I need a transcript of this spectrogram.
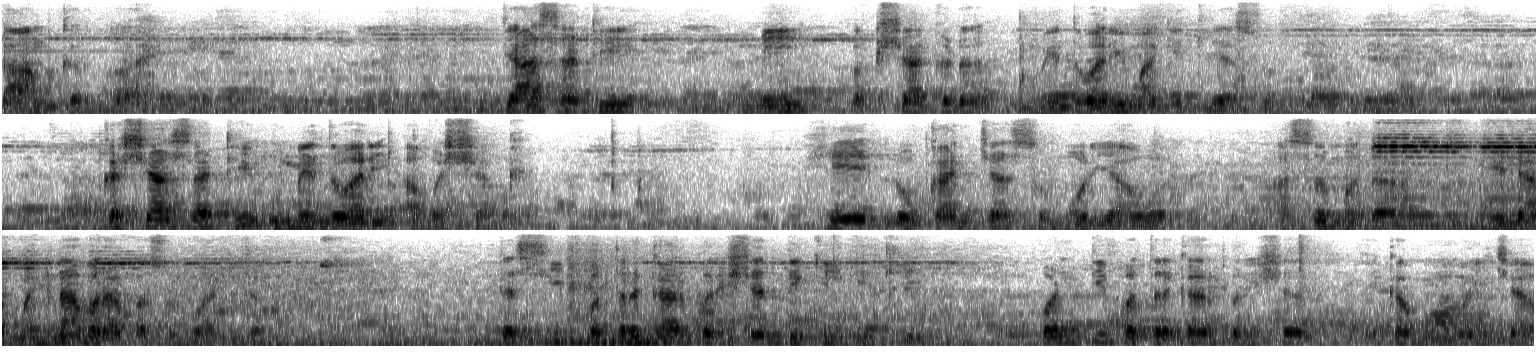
काम करतो आहे. त्यासाठी मी पक्षाकडं उमेदवारी मागितली असून कशासाठी उमेदवारी आवश्यक? हे लोकांच्या समोर यावं असं मला गेल्या महिनाभरापासून वाटतं. तशी पत्रकार परिषद देखील घेतली पण ती पत्रकार परिषद एका मुंबईच्या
